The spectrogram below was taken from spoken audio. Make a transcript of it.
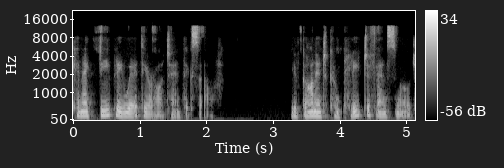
connect deeply with your authentic self. You've gone into complete defense mode.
